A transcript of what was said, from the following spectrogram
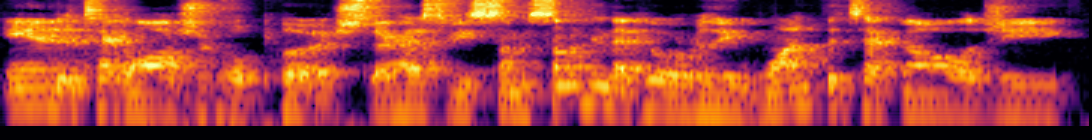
and a technological push. There has to be some something that people really want the technology,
